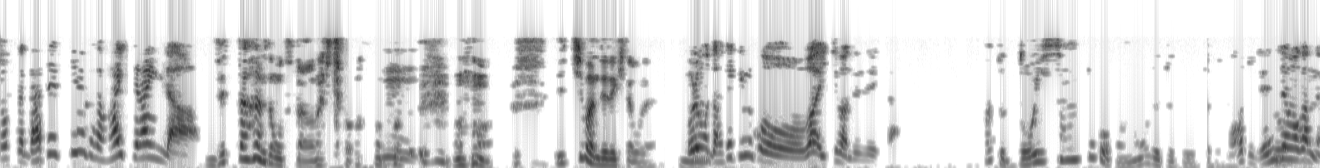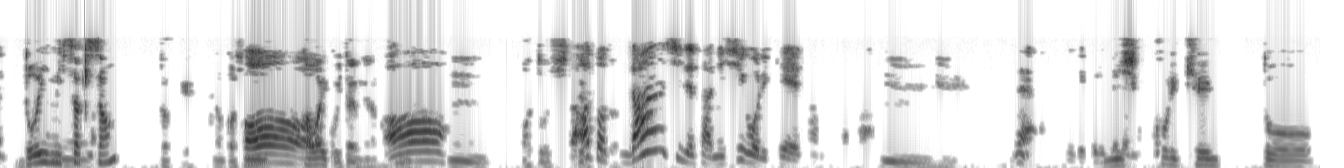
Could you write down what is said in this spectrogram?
そっか、伊達公子さん入ってないんだ。絶対入ると思ってた、あの人。うん。うん一番出てきた、俺。俺も伊達公子は一番出てきた。あと、土井さんとかかな？出てくるけど。あと全然わかんない。土井美咲さん？だっけ？なんかそあの、可愛い子いたよね。なんかあうん。あと、あ。あと、男子でさ、西堀圭さんうん。出てくるけど。西堀圭と、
